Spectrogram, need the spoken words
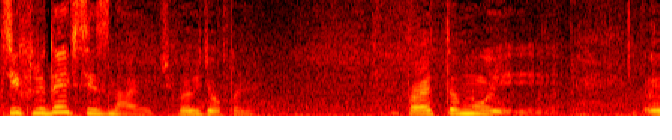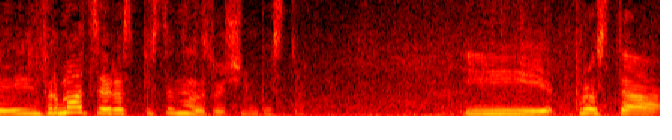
Цих людей всі знають в Авдіополі. Поэтому э, информация распространилась очень быстро. І просто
